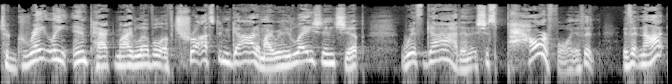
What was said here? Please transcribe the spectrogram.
to greatly impact my level of trust in God and my relationship with God. And it's just powerful, is it, is it not?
